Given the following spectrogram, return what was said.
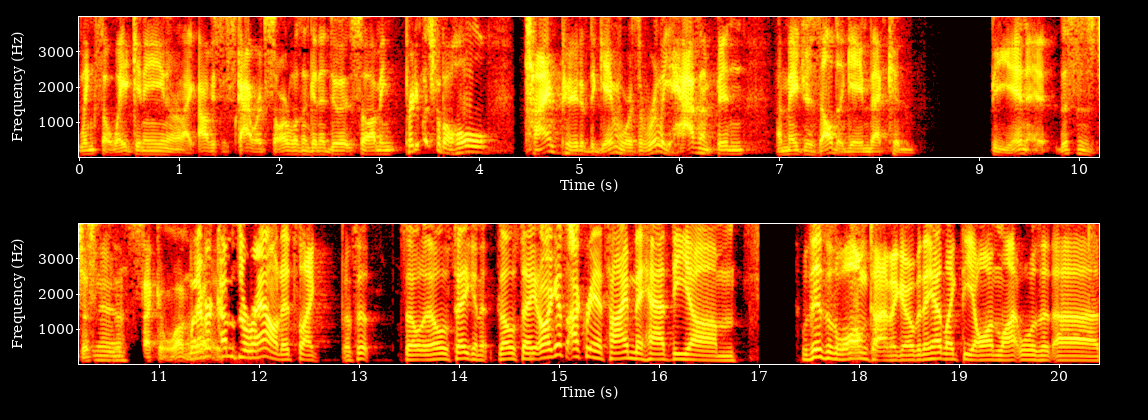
Link's Awakening or like obviously Skyward Sword wasn't going to do it. So I mean, pretty much for the whole time period of the Game Awards, there really hasn't been a major Zelda game that could be in it. This is just Yeah. the second one. Whenever really. it comes around, it's like that's it. Zelda, Zelda's taking it. Zelda's taking. Oh, I guess Ocarina of Time. They had the um. Well, this is a long time ago, but they had like the online. What was it? Uh,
